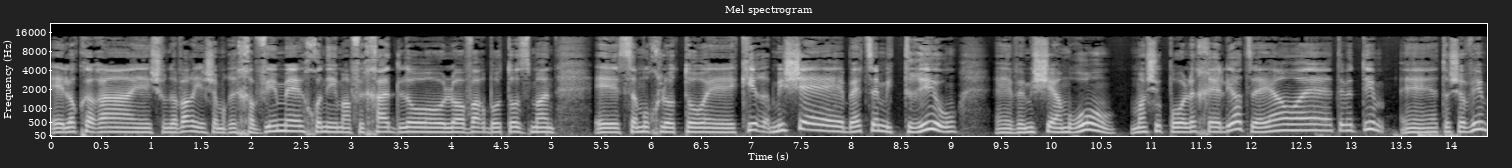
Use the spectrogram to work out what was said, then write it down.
לא קרה אה, שום דבר, יש שם רכבים אה, חונים, אף אחד לא, לא עבר באותו זמן סמוך לאותו קיר. מי שבעצם התריעו ומי שאמרו משהו פה הולך להיות, זה היה, אתם יודעים, התושבים.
